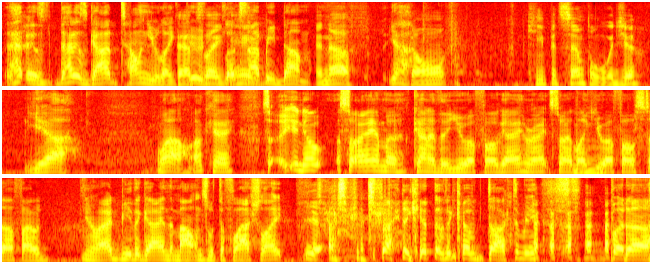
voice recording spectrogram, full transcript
That is that is God telling you, like, That's dude, like, let's hey, not be dumb. Enough. Yeah. Don't keep it simple, would you? Yeah. Wow. Okay. So you know, so I am a kind of the UFO guy, right? So I like UFO stuff. I would, you know, I'd be the guy in the mountains with the flashlight, Yeah. trying to get them to come talk to me. but uh,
